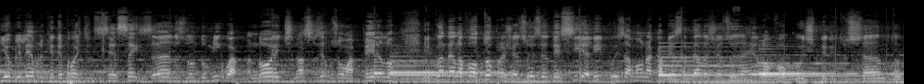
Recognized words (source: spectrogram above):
E eu me lembro que depois de 16 anos, no domingo à noite, nós fizemos um apelo. E quando ela voltou para Jesus, eu desci ali, pus a mão na cabeça dela. Jesus a renovou com o Espírito Santo.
